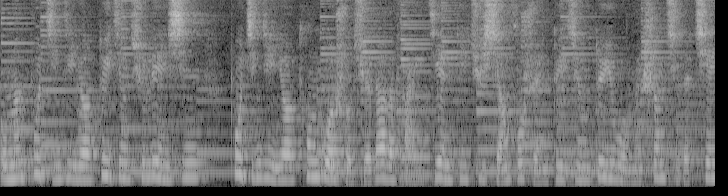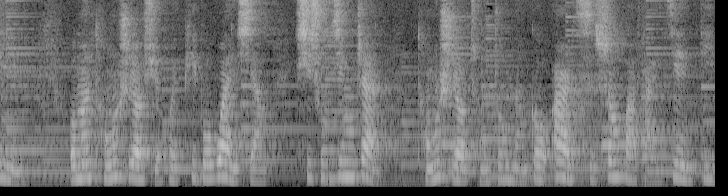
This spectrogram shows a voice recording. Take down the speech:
我们不仅仅要对镜去练心，不仅仅要通过所学到的法义见地去降服水源对镜对于我们升起的牵引，我们同时要学会批波万象，吸出精湛，同时要从中能够二次升华法义见地，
